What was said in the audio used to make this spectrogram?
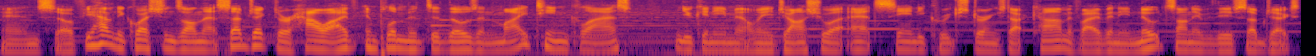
And so, if you have any questions on that subject or how I've implemented those in my teen class, you can email me, joshua at sandycreekstirrings.com. If I have any notes on any of these subjects,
